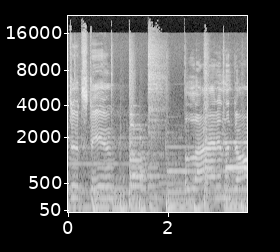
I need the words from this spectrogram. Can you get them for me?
Stood still. A light in the dark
